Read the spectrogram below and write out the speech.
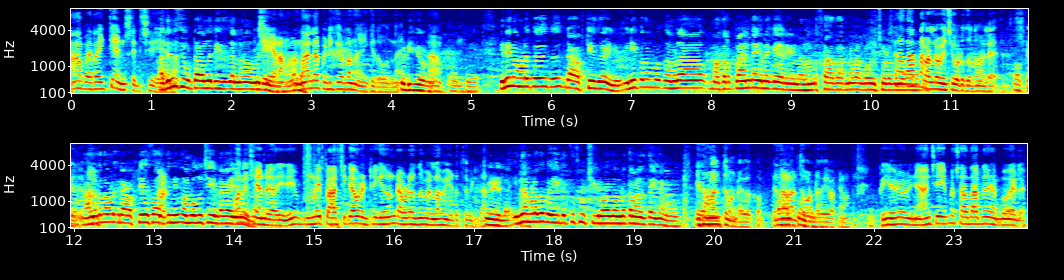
ആ വെറൈറ്റി അനുസരിച്ച്. അതിന് സ്യൂട്ട് ആവുന്ന രീതി തന്നെ നമ്മൾ ചെയ്യണം. എന്നാലേ പിടിക്കുള്ളൂ. എനിക്ക് തോന്നുന്നത് ഇനി നമ്മളിപ്പോ ഇത് ഗ്രാഫ്റ്റ് ചെയ്ത് കഴിഞ്ഞു. ഇനിയിപ്പോ നമ്മൾ ആ മദർ പ്ലാന്റ് എങ്ങനെ നമ്മൾ സാധാരണ വെള്ളം ഒഴിച്ചു കൊടുക്കുന്നത് സാധാരണ വെള്ളം ഒഴിച്ച് കൊടുക്കുന്ന പോലെ. നമ്മൾ ഗ്രാഫ്റ്റ് ചെയ്ത സ്ഥലത്തിന് നമ്മളൊന്നും ചെയ്യേണ്ട കാര്യം നമ്മൾ ഈ പ്ലാസ്റ്റിക് കവർ ഇട്ടിരിക്കുന്നതുകൊണ്ട് അവിടെ ഒന്നും വെള്ളം വീഴത്തുമില്ല. വീഴില്ല. ഇനി നമ്മളത് വെയിലത്ത് സൂക്ഷിക്കണോ? നമ്മുടെ തണലത്തേക്കാണോ? തണലത്ത് കൊണ്ടുപോയി വെക്കും ഇതാണത്ത് കൊണ്ടുപോയി വെക്കണം. ഇപ്പൊ ഈ ഒരു ഞാൻ ചെയ്യുമ്പോൾ സാധാരണ പോലെ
